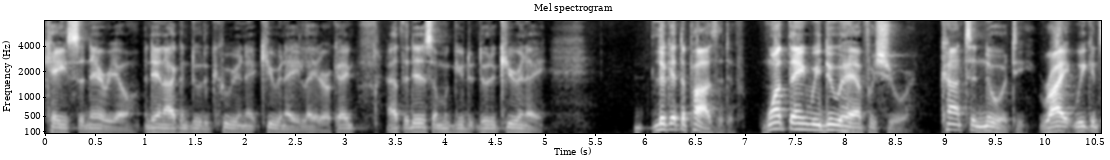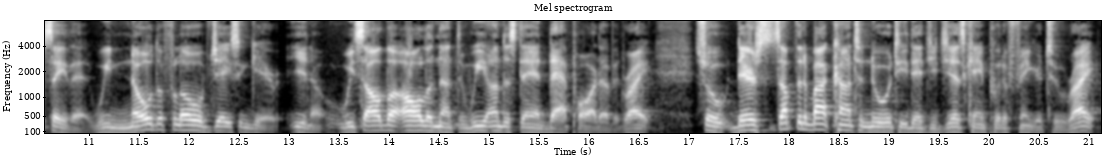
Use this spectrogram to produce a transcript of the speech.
case scenario, and then I can do the Q and A, Q and A later. Okay, after this, I'm gonna do the Q and A. Look at the positive. One thing we do have for sure continuity, right? We can say that. We know the flow of Jason Garrett. You know, we saw the all or nothing. We understand that part of it, right? So there's something about continuity that you just can't put a finger to, right?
